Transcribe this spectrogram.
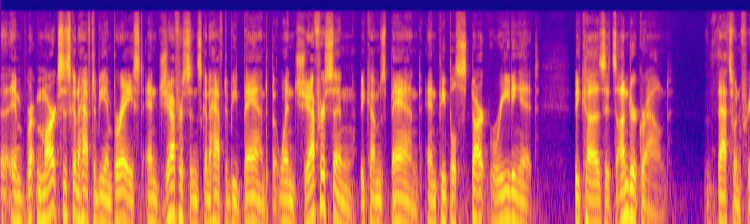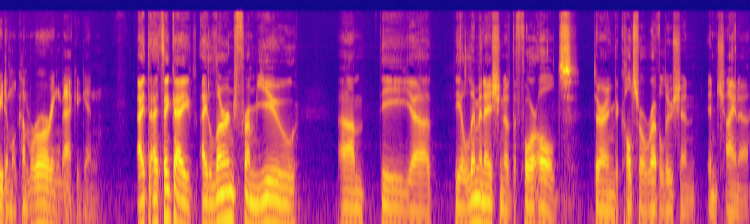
Uh, Marx is going to have to be embraced, and Jefferson's going to have to be banned. But when Jefferson becomes banned and people start reading it because it's underground, that's when freedom will come roaring back again. I, I think I, I learned from you um, the uh, the elimination of the four olds during the Cultural Revolution in China,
